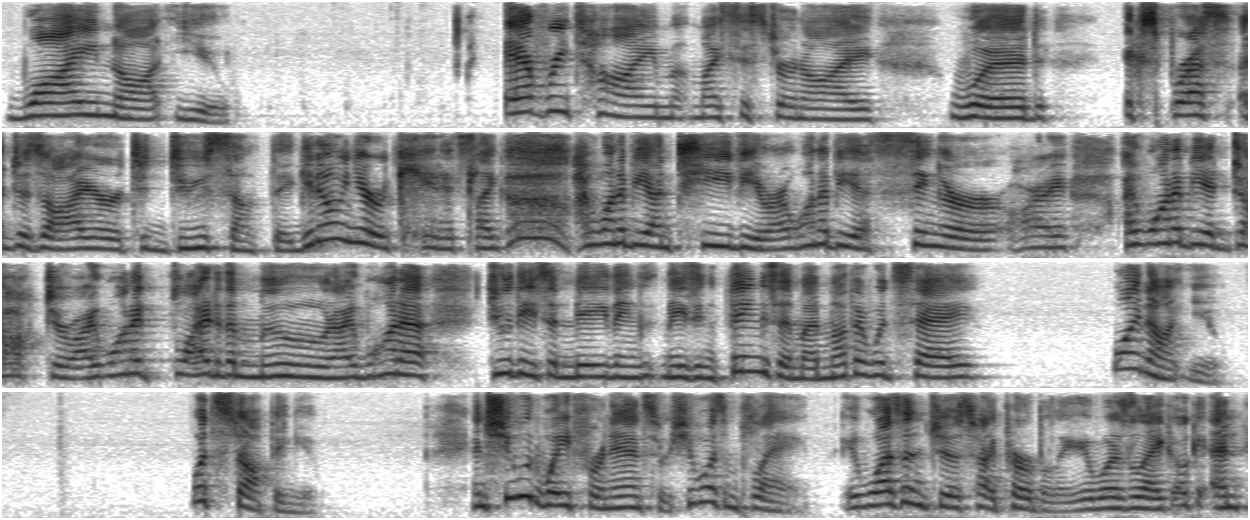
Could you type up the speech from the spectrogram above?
"Why not you?" every time my sister and I would express a desire to do something. You know, when you're a kid, it's like, oh, I want to be on TV or I want to be a singer or I, I want to be a doctor. I want to fly to the moon. I want to do these amazing, amazing things. And my mother would say, Why not you? What's stopping you? And she would wait for an answer. She wasn't playing. It wasn't just hyperbole. It was like, okay. And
